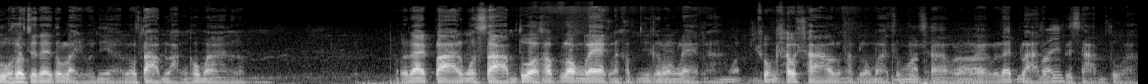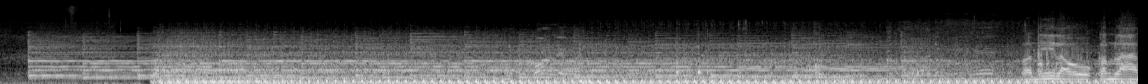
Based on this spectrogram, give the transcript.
ตัวเราจะได้เท่าไหร่วะเนี่ย เราตามหลังเข้ามานะครับเราได้ปลาทั้งหมดสามตัวครับล่องแรกนะครับ นี่ก็ล่องแรกนะช่วงเช้าเช้าๆนะครับ เรามาช่วงเช้าๆล่องแรกเราได้ปลาทั้งหมดไปสามตัว อนนี้เรากำลัง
